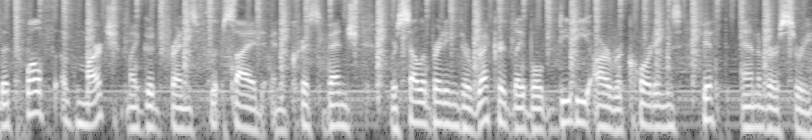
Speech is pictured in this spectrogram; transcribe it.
the 12th of March, my good friends Flipside and Chris Vench were celebrating their record label DBR Recordings' fifth anniversary.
